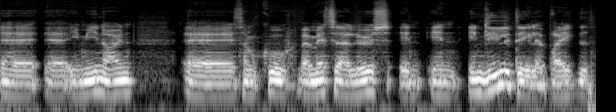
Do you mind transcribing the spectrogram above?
øh, i mine øjne, Øh, som kunne være med til at løse en, en, en lille del af brækket,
